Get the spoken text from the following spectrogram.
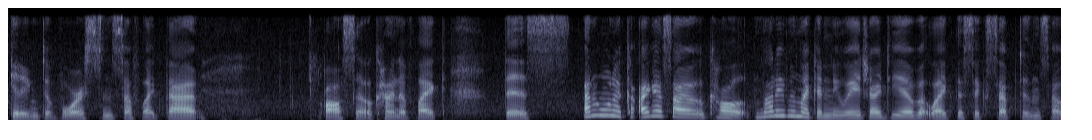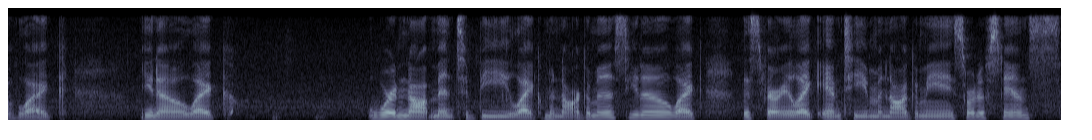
getting divorced and stuff like that. Also, kind of like this, I don't want to, I guess I would call it not even like a new age idea, but like this acceptance of like, you know, like we're not meant to be like monogamous, you know, like this very like anti monogamy sort of stance,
